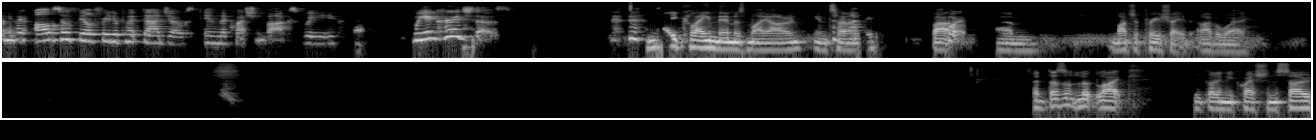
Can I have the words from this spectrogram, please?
You can also feel free to put dad jokes in the question box. We we encourage those. I claim them as my own internally, but um, much appreciated either way. So it doesn't look like we've got any questions. So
